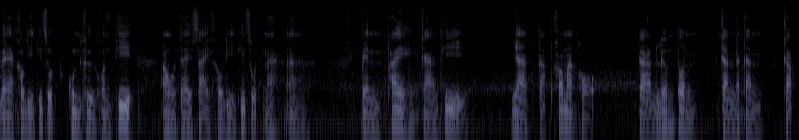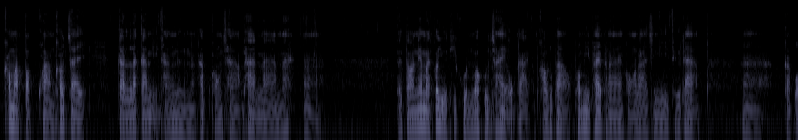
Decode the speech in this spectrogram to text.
แลเขาดีที่สุด คุณคือคนที่เอาใจใส่เขาดีที่สุดนะอ่าเป็นไพ่แห่งการที่อยากกลับเข้ามาขอการเริ่มต้นกันและกัน กลับเข้ามาปรับความเข้าใจกันและกันอีกครั้งหนึ่งนะครับ ของชาวธาตุน้ำนะอ่าแต่ตอนนี้มันก็อยู่ที่คุณว่าคุณจะให้โอกาสกับเขาหรือเปล่า เพราะมีไพ่พลังงานของราชินีถือดาบอ่ากับโอ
